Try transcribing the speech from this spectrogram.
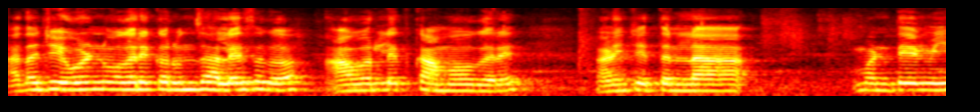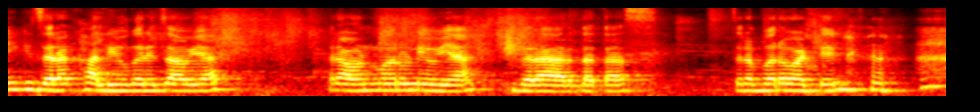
आता जेवण वगैरे करून झालंय सगळं. आवरलेत कामं वगैरे. आणि चेतनला म्हणते मी की जरा खाली वगैरे जाऊया. राऊंड मारून येऊया. जरा अर्धा तास. जरा बरं वाटेल.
